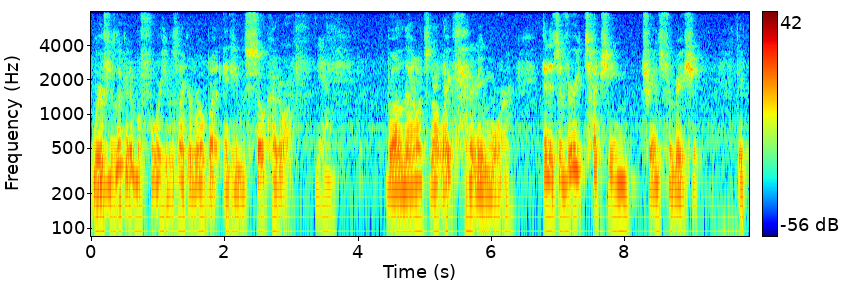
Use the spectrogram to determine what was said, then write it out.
Where if you look at him before, he was like a robot, and he was so cut off. Yeah. Well, now it's not like that anymore. And it's a very touching transformation that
